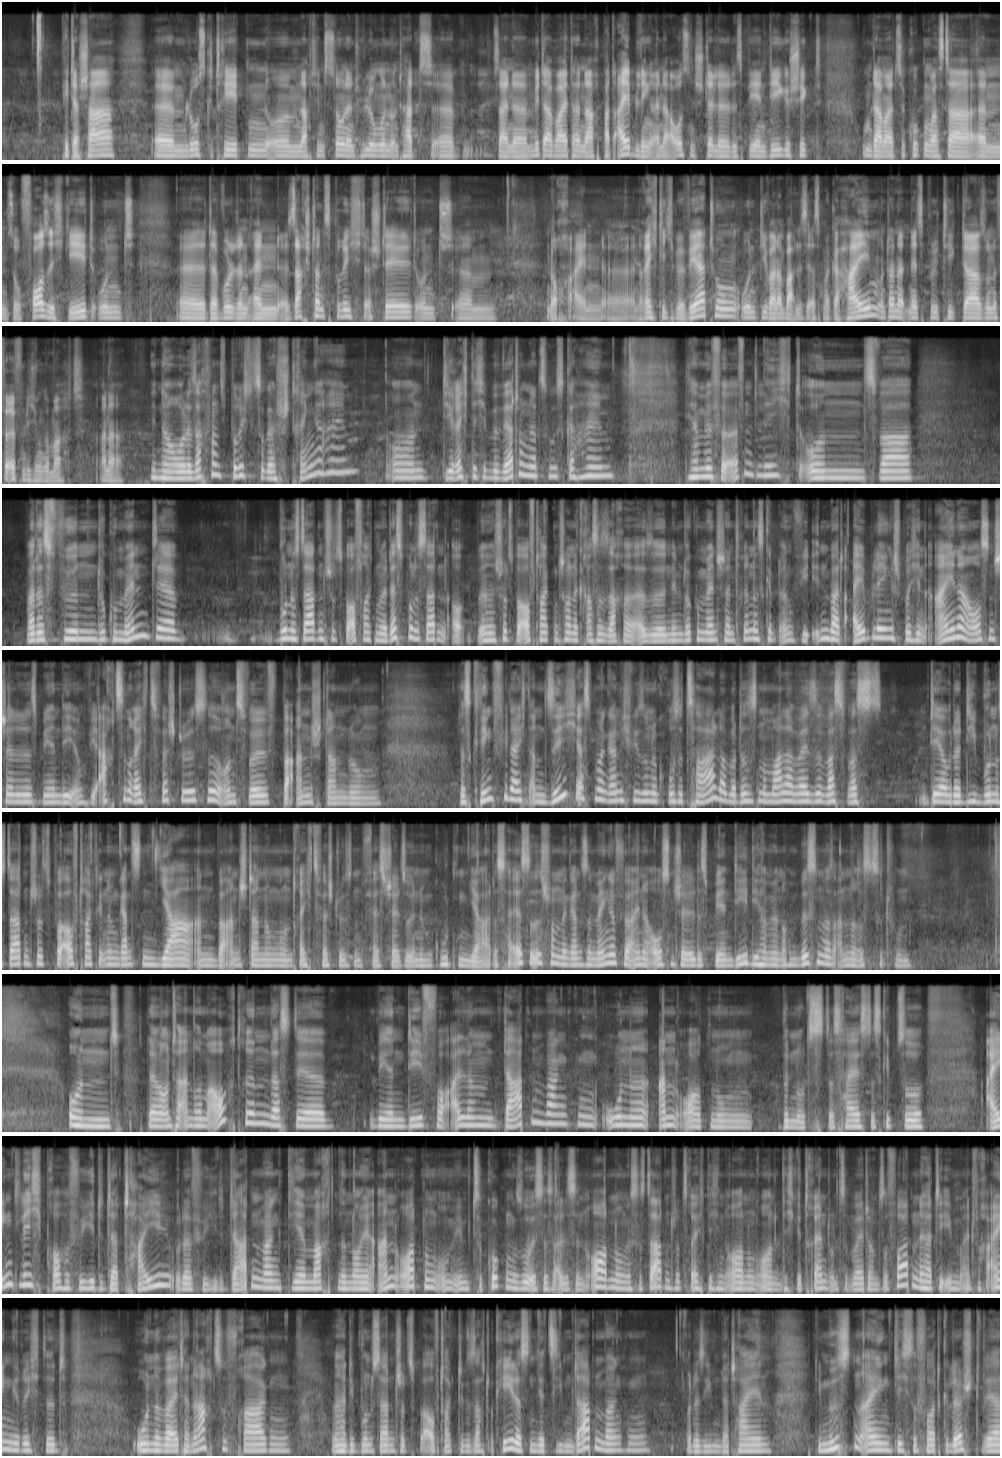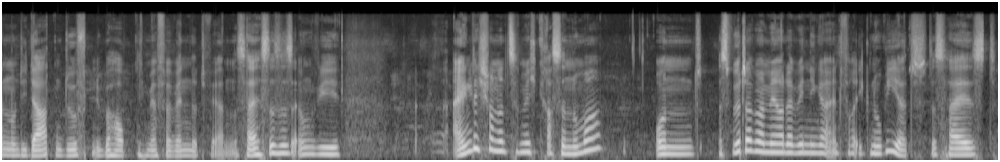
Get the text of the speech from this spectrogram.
Peter Schaar ähm, losgetreten um, nach den Snowden-Enthüllungen und hat äh, seine Mitarbeiter nach Bad Aibling, eine Außenstelle des BND, geschickt, um da mal zu gucken, was da ähm, so vor sich geht. Und äh, da wurde dann ein Sachstandsbericht erstellt und ähm, noch ein, äh, eine rechtliche Bewertung und die waren aber alles erstmal geheim und dann hat Netzpolitik da so eine Veröffentlichung gemacht. Anna. Genau, der Sachstandsbericht ist sogar streng geheim und die rechtliche Bewertung dazu ist geheim. Die haben wir veröffentlicht und zwar war das für ein Dokument der Bundesdatenschutzbeauftragten oder des Bundesdatenschutzbeauftragten schon eine krasse Sache. Also in dem Dokument stand drin, es gibt irgendwie in Bad Aibling, sprich in einer Außenstelle des BND, irgendwie 18 Rechtsverstöße und 12 Beanstandungen. Das klingt vielleicht an sich erstmal gar nicht wie so eine große Zahl, aber das ist normalerweise was, was der oder die Bundesdatenschutzbeauftragte in einem ganzen Jahr an Beanstandungen und Rechtsverstößen feststellt, so in einem guten Jahr. Das heißt, das ist schon eine ganze Menge für eine Außenstelle des BND, die haben ja noch ein bisschen was anderes zu tun. Und da war unter anderem auch drin, dass der BND vor allem Datenbanken ohne Anordnung benutzt. Das heißt, es gibt so, eigentlich braucht er für jede Datei oder für jede Datenbank, die er macht, eine neue Anordnung, um eben zu gucken, so ist das alles in Ordnung, ist das datenschutzrechtlich in Ordnung, ordentlich getrennt und so weiter und so fort. Und er hat die eben einfach eingerichtet, ohne weiter nachzufragen. Und dann hat die Bundesdatenschutzbeauftragte gesagt, okay, das sind jetzt sieben Datenbanken, oder sieben Dateien, die müssten eigentlich sofort gelöscht werden und die Daten dürften überhaupt nicht mehr verwendet werden. Das heißt, es ist irgendwie eigentlich schon eine ziemlich krasse Nummer und es wird aber mehr oder weniger einfach ignoriert. Das heißt,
